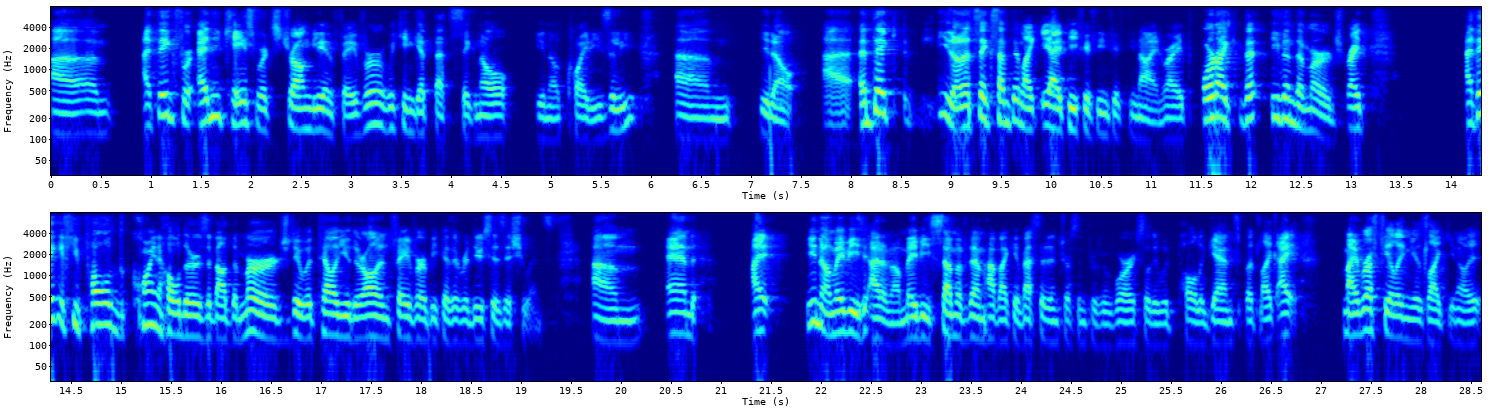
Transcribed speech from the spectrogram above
Um, I think for any case where it's strongly in favor, we can get that signal, you know, quite easily. Um, you know, uh, and take, you know, let's take something like EIP 1559, right? Or like the, even the merge, right? I think if you polled coin holders about the merge, they would tell you they're all in favor because it reduces issuance. Um, and I, you know, maybe I don't know, maybe some of them have like a vested interest in proof of work, so they would poll against. But like I, my rough feeling is like you know, it,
